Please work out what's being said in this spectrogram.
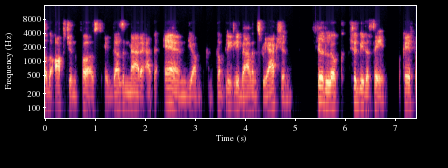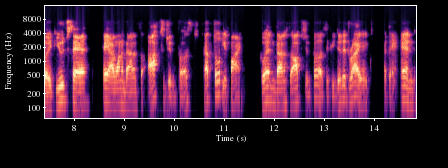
or the oxygen first, it doesn't matter. At the end, your completely balanced reaction should look, should be the same. Okay, so if you say, hey, I want to balance the oxygen first, that's totally fine. Go ahead and balance the oxygen first. If you did it right, at the end,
